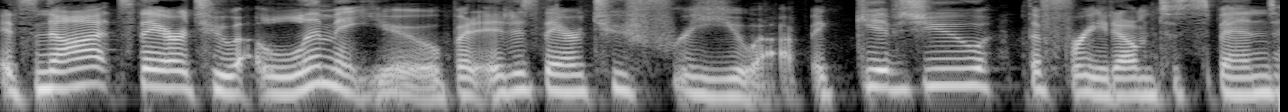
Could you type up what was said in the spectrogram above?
It's not there to limit you, but it is there to free you up. It gives you the freedom to spend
